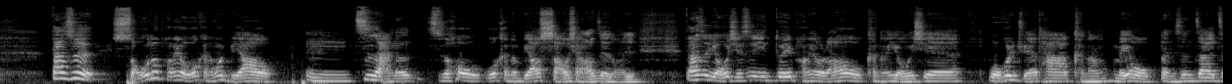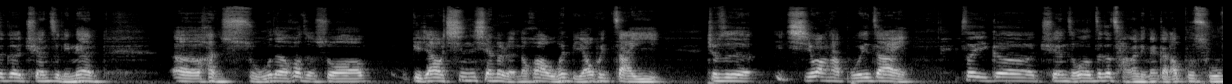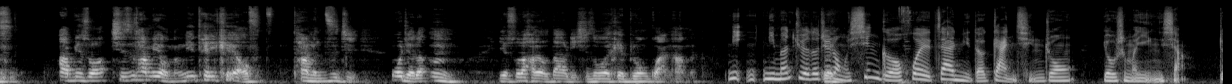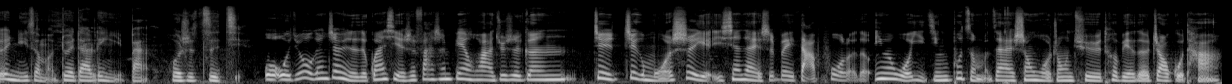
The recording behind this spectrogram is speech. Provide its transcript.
但是熟的朋友，我可能会比较嗯自然的之后，我可能比较少想到这些东西。但是尤其是一堆朋友，然后可能有一些。我会觉得他可能没有本身在这个圈子里面，呃，很熟的，或者说比较新鲜的人的话，我会比较会在意，就是希望他不会在这一个圈子或者这个场合里面感到不舒服。阿斌说，其实他们有能力 take care of 他们自己，我觉得嗯也说的好有道理，其实我也可以不用管他们。你你们觉得这种性格会在你的感情中有什么影响？对你怎么对待另一半或是自己？我我觉得我跟郑宇的关系也是发生变化，就是跟这这个模式也现在也是被打破了的，因为我已经不怎么在生活中去特别的照顾他，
